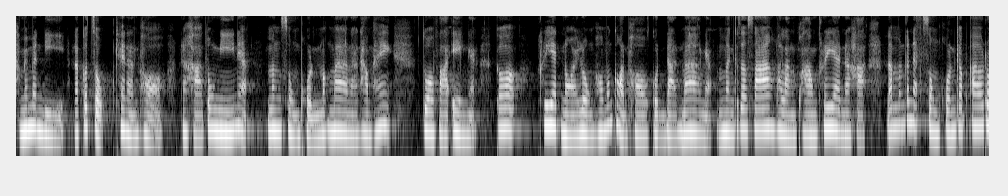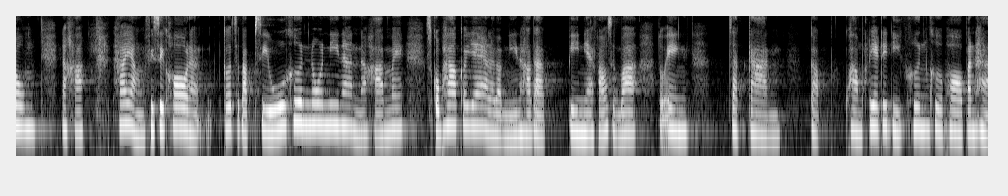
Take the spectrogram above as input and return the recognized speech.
ทำให้มันดีแล้วก็จบแค่นั้นพอนะคะ ตรงนี้เนี่ยมันส่งผลมากๆนะทำให้ตัวฟ้าเองเนี่ยก็เครียดน้อยลงเพราะเมื่อก่อนพอกดดันมากเนี่ยมันก็จะสร้างพลังความเครียดนะคะ แล้วมันก็เนี่ยส่งผลกับอารมณ์นะคะ ถ้าอย่างฟิสิกอลเนี่ยก็จะแบบสิวขึ้นโน่นนี่นั่นนะคะ ไม่สุขภาพก็แย่อะไรแบบนี้นะคะ แต่ ปีนี้ฟ้ารู้สึกว่าตัวเองจัดการกับความเครียดได้ดีขึ้น คือพอปัญหา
